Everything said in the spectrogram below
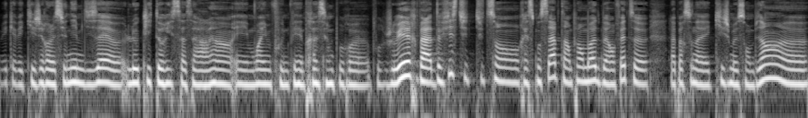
mecs avec qui j'ai relationné me disait euh, le clitoris, ça sert à rien, et moi, il me faut une pénétration pour, euh, pour jouir, bah, d'office, tu, tu, te sens responsable. Tu es un peu en mode, ben, en fait, la personne avec qui je me sens bien,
